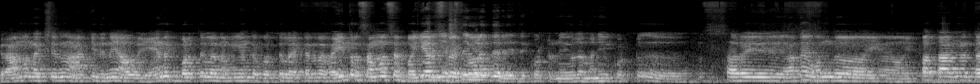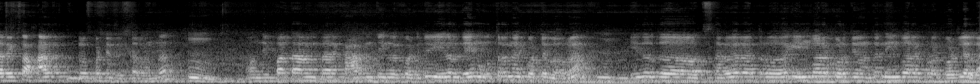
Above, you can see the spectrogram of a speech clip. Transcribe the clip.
ಗ್ರಾಮ ನಕ್ಷೆನೂ ಹಾಕಿದ್ದೀನಿ. ಅವ್ರು ಏನಕ್ಕೆ ಬರ್ತಿಲ್ಲ ನಮಗೆ ಅಂತ ಗೊತ್ತಿಲ್ಲ. ಯಾಕಂದ್ರೆ ರೈತರ ಸಮಸ್ಯೆ ಬಗೆಹರಿಸ್ತೀವಿ ಬಗೆಹರಿಸಬೇಕು ಕೊಟ್ಟು? ನೀವೆಲ್ಲ ಮನೆಗೆ ಕೊಟ್ಟು? ಸರ್ ಅದೇ ಒಂದು ಇಪ್ಪತ್ತಾರನೇ ತಾರೀಕು ಆರನೇ ಕೊಟ್ಟಿದ್ದೀವಿ ಕೊಟ್ಟಿದ್ವಿ ಸರ್ ಒಂದು. ಒಂದು ಇಪ್ಪತ್ತಾರನೇ ತಾರೀಕು ಆರನೇ ತಿಂಗಳು ಕೊಟ್ಟಿದ್ವಿ. ಇದ್ರದ್ದು ಏನು ಉತ್ತರನೇ ಕೊಟ್ಟಿಲ್ಲ ಅವರು. ಇದ್ರದ್ದು ಸರ್ವೇರ್ ಹತ್ರ ಹೋದಾಗ ಹಿಂಬಾರ ಕೊಡ್ತೀವಿ ಅಂತ ಹಿಂಬಾರ ಕೂಡ ಕೊಡ್ಲಿಲ್ಲ.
